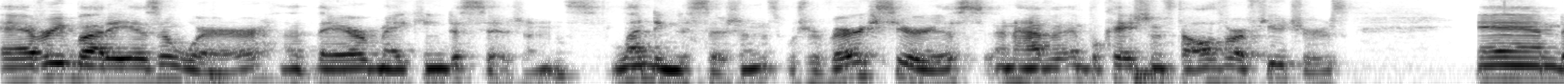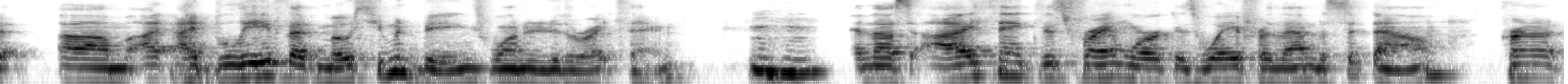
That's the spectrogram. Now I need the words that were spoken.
everybody is aware that they are making decisions, lending decisions, which are very serious and have implications to all of our futures. And um, I, I, believe that most human beings want to do the right thing. Mm-hmm. And thus, I think this framework is a way for them to sit down, print it,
